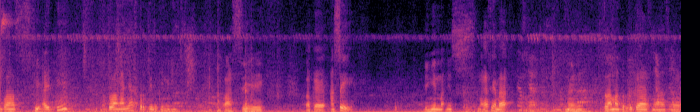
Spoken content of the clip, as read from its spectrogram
Yang kelas VIP ruangannya seperti begini. Klasik. Pakai AC. Dingin Maknyus. Makasih ya, Mbak. Selamat bertugas, Mas. Mbak.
